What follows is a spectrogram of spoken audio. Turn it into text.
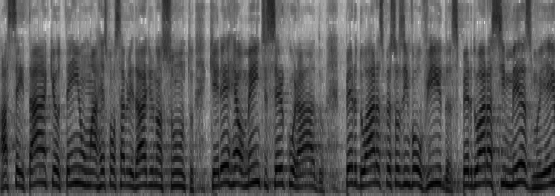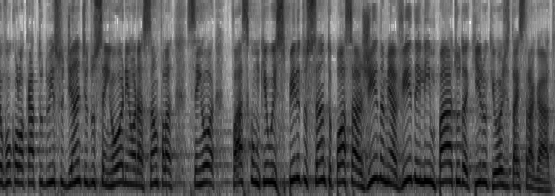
aceitar que eu tenho uma responsabilidade no assunto, querer realmente ser curado, perdoar as pessoas envolvidas, perdoar a si mesmo. E aí eu vou colocar tudo isso diante do Senhor em oração, falar: Senhor, faz com que o Espírito Santo possa agir na minha vida e limpar tudo aquilo que hoje está estragado.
